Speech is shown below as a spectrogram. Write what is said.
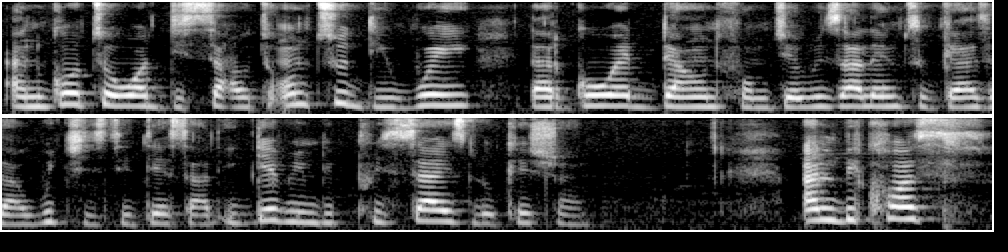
and go toward the south, unto the way that goeth down from Jerusalem to Gaza, which is the desert. He gave him the precise location. And because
